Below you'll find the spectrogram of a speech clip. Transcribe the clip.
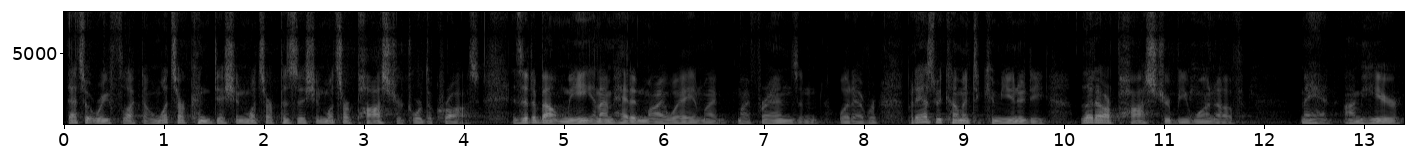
That's what we reflect on. What's our condition? What's our position? What's our posture toward the cross? Is it about me and I'm headed my way and my, my friends and whatever? But as we come into community, let our posture be one of, man, I'm here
